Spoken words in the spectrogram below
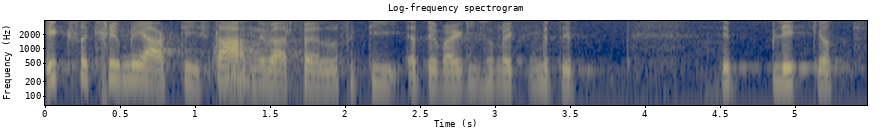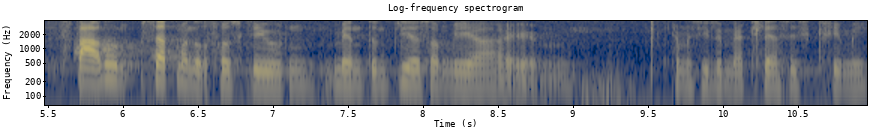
ikke så krimiagtig i starten Mm. i hvert fald, fordi at det var ikke ligesom ikke med det, det blik, jeg startede, satte mig ned for at skrive den, men den bliver så mere, øh, kan man sige, lidt mere klassisk krimi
